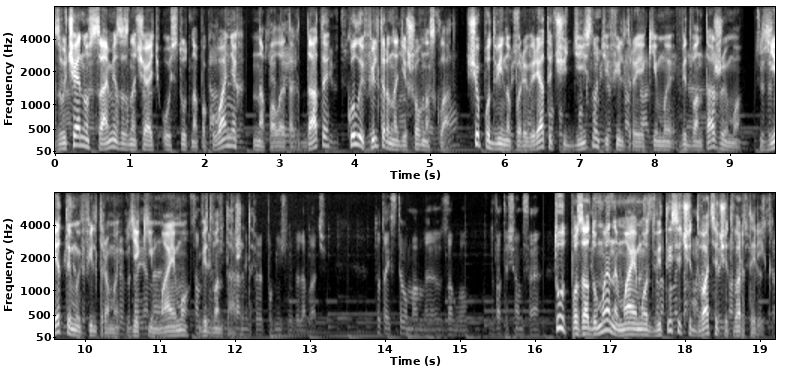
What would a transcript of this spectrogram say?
звичайно, самі зазначають ось тут на пакуваннях, на палетах дати, коли фільтр надійшов на склад, щоб подвійно перевіряти, чи дійсно ті фільтри, які ми відвантажуємо, є тими фільтрами, які маємо відвантажити. Tutaj z tyłu mamy znowu 2000. Тут позаду мене маємо 2024 рік.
